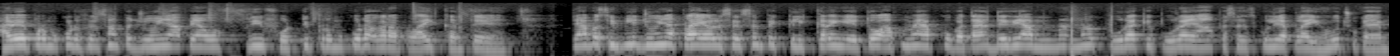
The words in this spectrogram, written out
हाईवे प्रोमो कोड सेक्शन पर जो ही आप यहाँ वो फ्री फोर्टी प्रोमो कोड अगर अप्लाई करते हैं तो यहाँ पर सिंपली जो ही अप्लाई वाले सेक्शन पे क्लिक करेंगे तो आप, मैं आपको बताया देखिए आप मतलब पूरा के पूरा यहाँ पे सक्सेसफुली अप्लाई हो चुका है।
